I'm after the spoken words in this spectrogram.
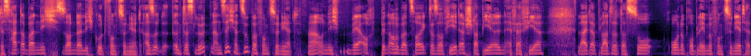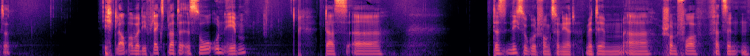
Das hat aber nicht sonderlich gut funktioniert. Also das Löten an sich hat super funktioniert. Ja, und ich auch, bin auch überzeugt, dass auf jeder stabilen FR4 Leiterplatte das so ohne Probleme funktioniert hätte. Ich glaube aber, die Flexplatte ist so uneben, dass äh, das nicht so gut funktioniert mit dem äh, schon vorverzinnten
